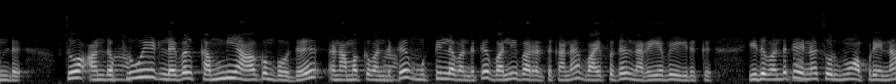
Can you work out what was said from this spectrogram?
உண்டு. ஸோ அந்த ஃப்ளூயிட் லெவல் கம்மி ஆகும்போது நமக்கு வந்துட்டு முட்டில வந்துட்டு வலி வர்றதுக்கான வாய்ப்புகள் நிறையவே இருக்கு. இது வந்துட்டு என்ன சொல்லுவோம் அப்படின்னா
